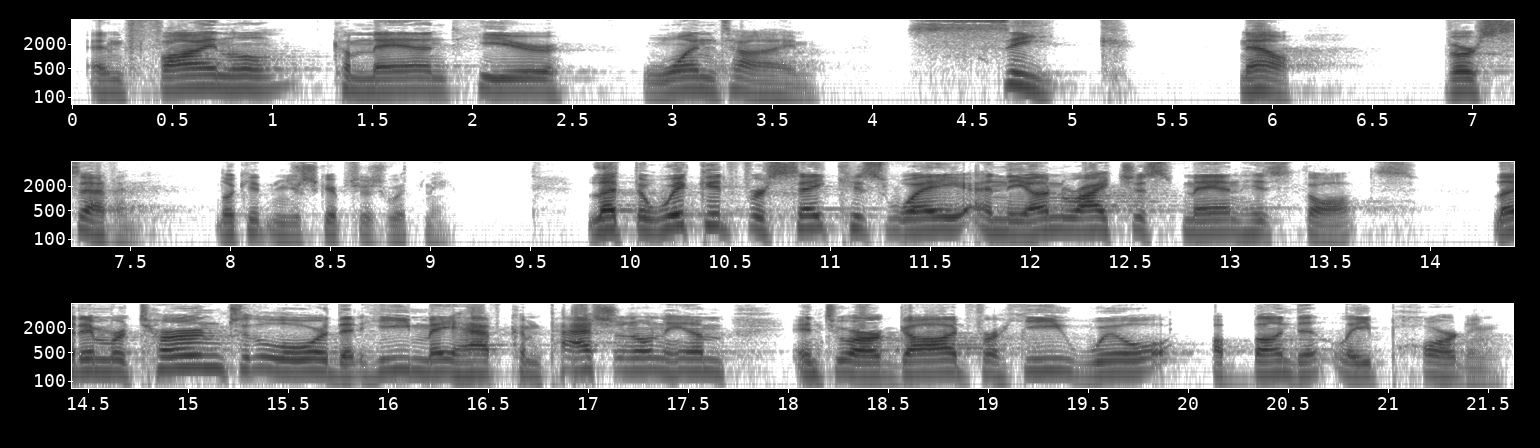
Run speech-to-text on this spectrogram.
And final command here, one time, Seek. Now, verse 7. Look at in your scriptures with me. Let the wicked forsake his way and the unrighteous man his thoughts. Let him return to the Lord that he may have compassion on him and to our God, for he will abundantly pardoning.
